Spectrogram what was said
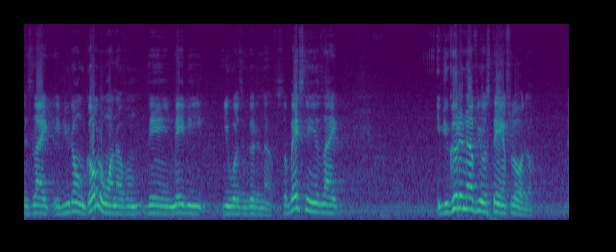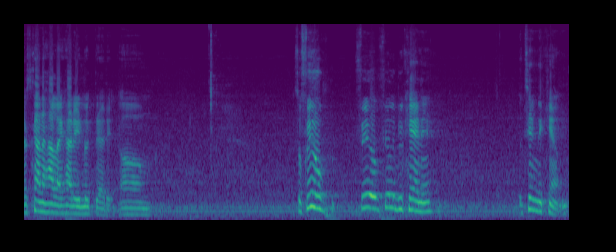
it's like if you don't go to one of them, then maybe you wasn't good enough. So basically, it's like if you're good enough, you'll stay in Florida. That's kind of how like how they looked at it. Um, so Phil, Phil, Philly Buchanon attended the camp.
